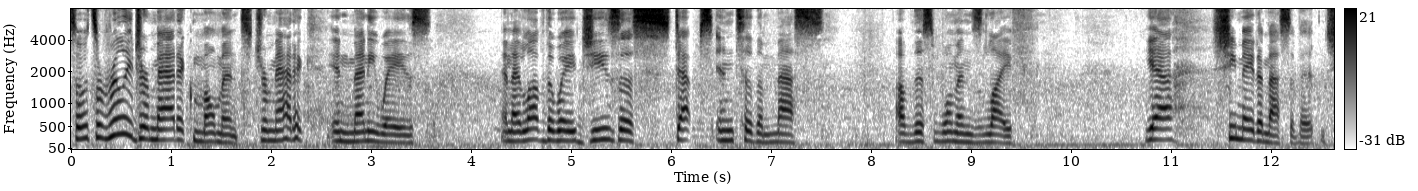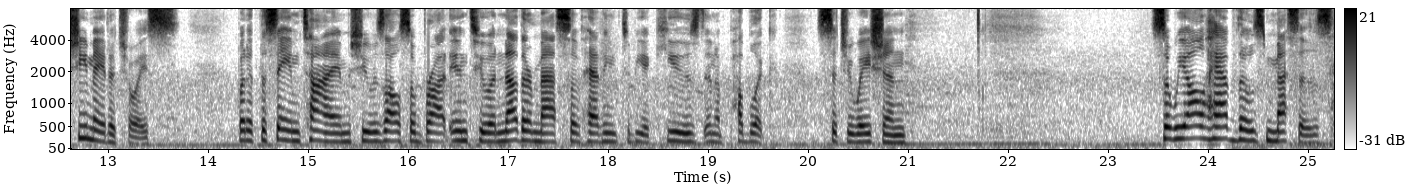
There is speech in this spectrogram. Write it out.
So it's a really dramatic moment, dramatic in many ways. And I love the way Jesus steps into the mess of this woman's life. Yeah, she made a mess of it. She made a choice. But at the same time, she was also brought into another mess of having to be accused in a public situation. So we all have those messes,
